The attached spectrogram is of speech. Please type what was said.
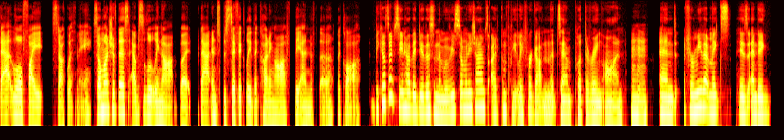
that little fight stuck with me. So much of this, absolutely not, but that and specifically the cutting off the end of the, the claw. Because I've seen how they do this in the movies so many times, I'd completely forgotten that Sam put the ring on. Mm-hmm. And for me, that makes his ending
